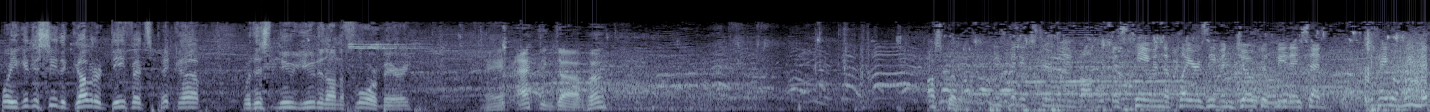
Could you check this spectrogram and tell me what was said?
Boy, you can just see the governor defense pick up with this new unit on the floor, Barry. And acting job, huh? Hospital. He's been extremely involved with this team, and the players even joked with me. They said, hey, when we miss.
